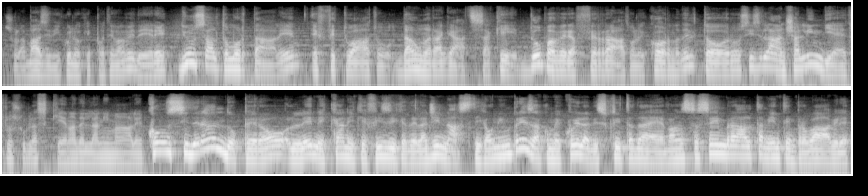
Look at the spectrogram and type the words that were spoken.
sulla base di quello che poteva vedere, di un salto mortale effettuato da una ragazza che, dopo aver afferrato le corna corna del toro si slancia all'indietro sulla schiena dell'animale. Considerando però le meccaniche fisiche della ginnastica, un'impresa come quella descritta da Evans sembra altamente improbabile.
